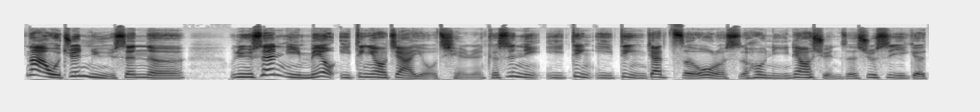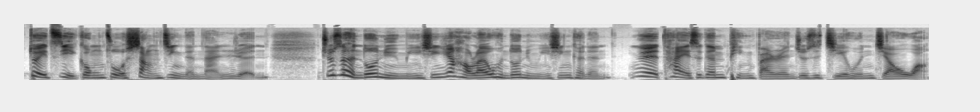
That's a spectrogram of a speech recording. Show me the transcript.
那我觉得女生呢，女生，你没有一定要嫁有钱人，可是你一定一定在择偶的时候，你一定要选择就是一个对自己工作上进的男人。就是很多女明星，像好莱坞很多女明星，可能因为她也是跟平凡人就是结婚交往，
